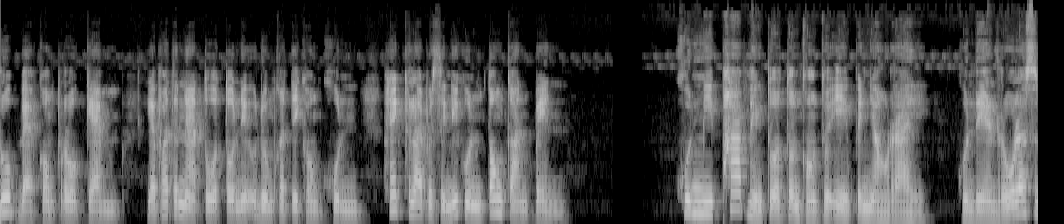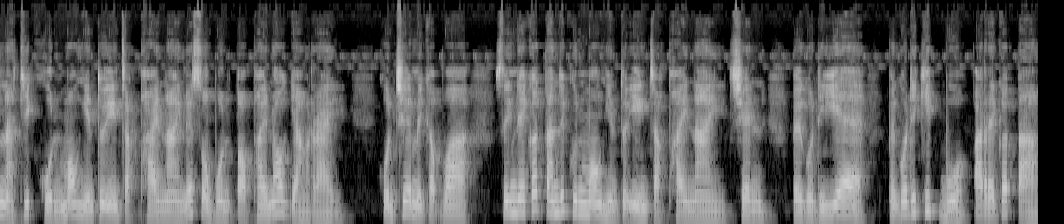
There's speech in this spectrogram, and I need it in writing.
รูปแบบของโปรแกรม และพัฒนาตัวตนในอุดมคติของคุณ ให้กลายเป็นสิ่งที่คุณต้องการเป็น คุณมีภาพแห่งตัวตนของตัวเองเป็นอย่างไร คุณเรียนรู้ลักษณะที่คุณมองเห็นตัวเองจากภายในและส่งผลต่อภายนอกอย่างไร คุณเชื่อไหมครับว่า สิ่งใดก็ตามที่คุณมองเห็นตัวเองจากภายใน เช่น เป็นคนที่แย่ เป็นคนที่คิดบวกอะไรก็ตาม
